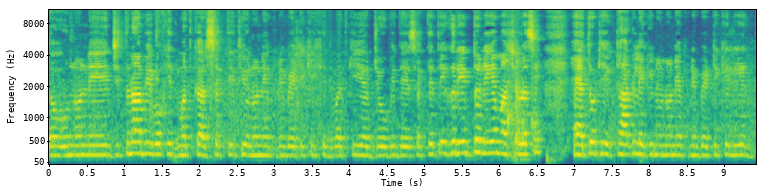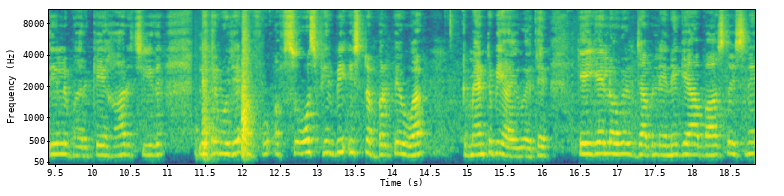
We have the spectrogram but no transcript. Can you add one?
तो उन्होंने जितना भी वो खिदमत कर सकती थी उन्होंने अपनी बेटी की खिदमत की और जो भी दे सकते थे। गरीब तो नहीं है माशाल्लाह से है तो ठीक ठाक लेकिन उन्होंने अपनी बेटी के लिए दिल भर के हर चीज़ लेकिन मुझे अफ, अफसोस फिर भी इस टब्बर पे हुआ कमेंट भी आए हुए थे कि ये लोग जब लेने गया आवाज़ तो इसने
